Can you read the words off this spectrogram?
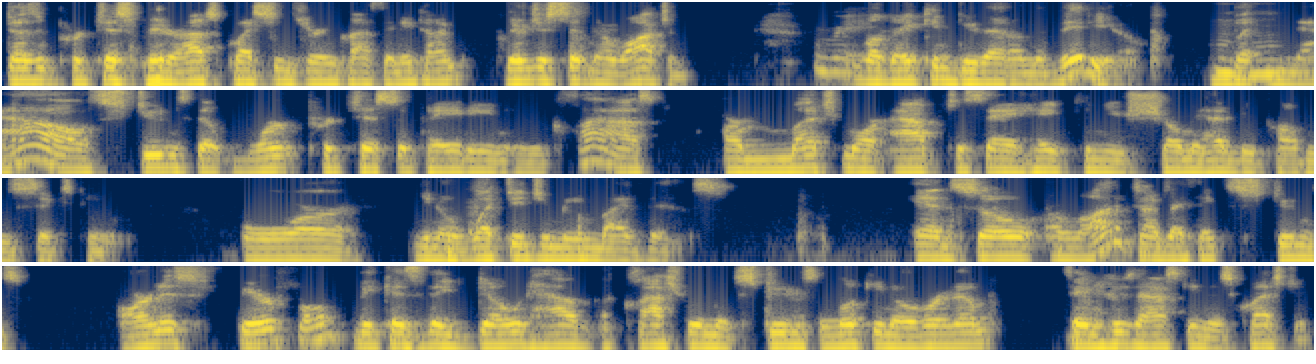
doesn't participate or ask questions during class anytime. They're just sitting there watching. Right. Well, they can do that on the video. Mm-hmm. But now students that weren't participating in class are much more apt to say, hey, can you show me how to do problem 16? Or, you know, what did you mean by this? And so a lot of times I think students aren't as fearful because they don't have a classroom of students looking over at them saying, who's asking this question?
